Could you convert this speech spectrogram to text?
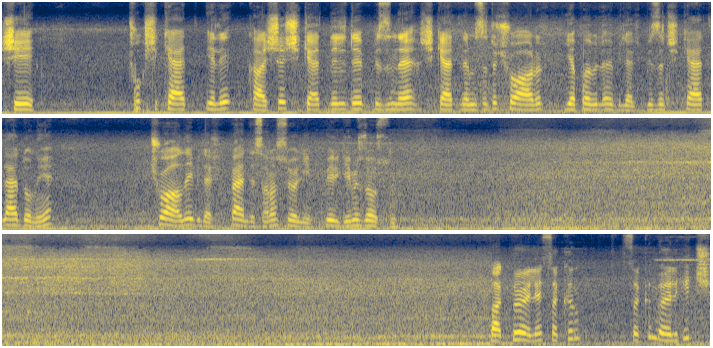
şey çok şikayetleri karşı şikayetleri de bizim de şikayetlerimizi de çoğalır yapabilir. Bizim şikayetler donuyor çoğalabilir. Ben de sana söyleyeyim. Bilgimiz olsun. Bak böyle sakın sakın böyle hiç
